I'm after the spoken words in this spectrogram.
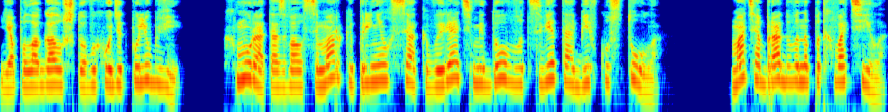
Я полагал, что выходит по любви. Хмуро отозвался Марк и принялся ковырять медового цвета обивку стула. Мать обрадованно подхватила.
